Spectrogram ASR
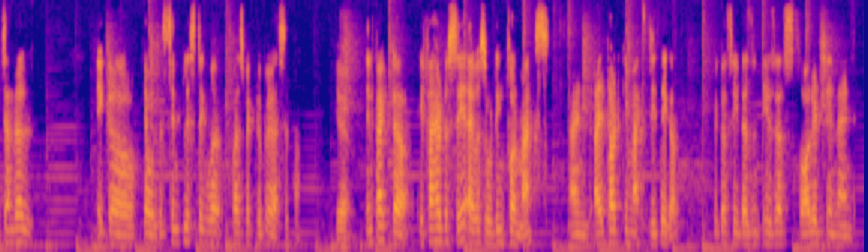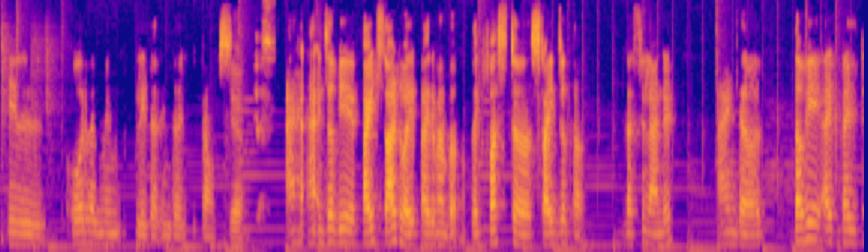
जनरल एक uh, क्या बोलते हैं सिंपलिस्टिक पर्सपेक्टिव पे वैसे था Yeah. इनफैक्ट इफ आई हैव टू से आई वाज रूटिंग फॉर मैक्स एंड आई थॉट कि मैक्स जीतेगा बिकॉज ही डजंट ही इज अ सॉलिड चिन एंड ही विल ओवरवेलम हिम लेटर इन द राउंड्स Yeah. यस एंड जब ये फाइट स्टार्ट हुआ आई रिमेम्बर लाइक फर्स्ट स्ट्राइक जो था डस्टिन लैंडेड एंड तभी आई फेल्ट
